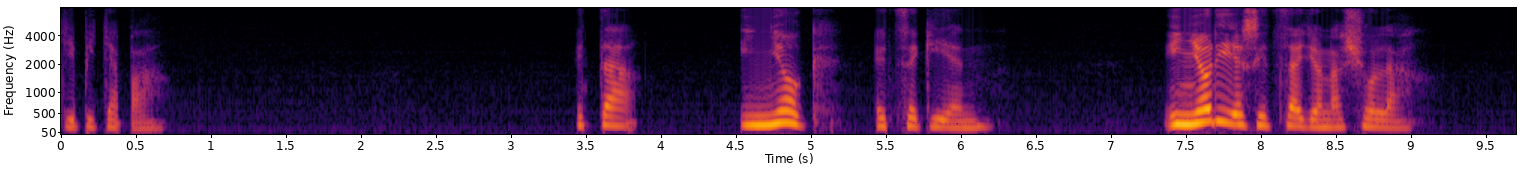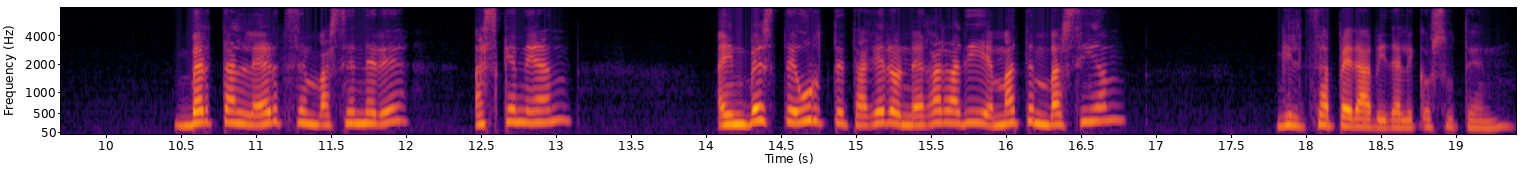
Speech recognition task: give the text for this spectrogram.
jipitapa. Eta inok etzekien, inori ezitzaion asola. Bertan lehertzen bazen ere, azkenean, hainbeste urte eta gero negarari ematen bazion, giltzapera bidaliko zuten.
